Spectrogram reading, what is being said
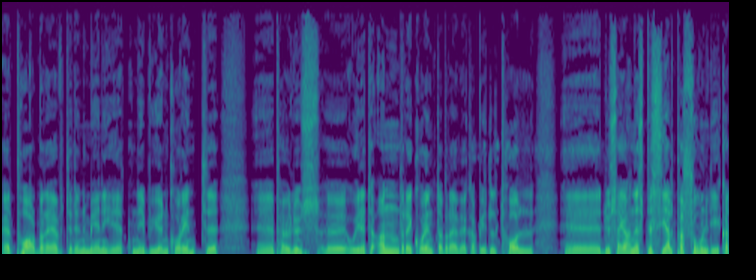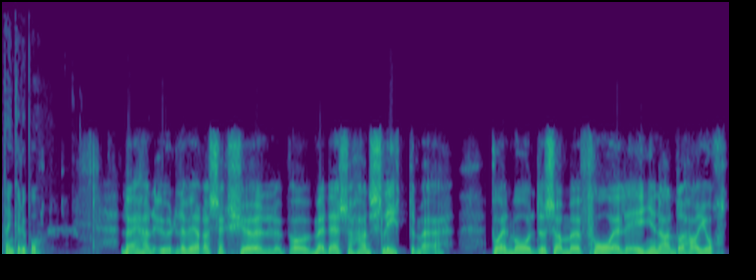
et par brev til denne menigheten i byen Korint, eh, Paulus. Eh, og i dette andre Korinterbrevet, kapittel 12, eh, du sier han er spesielt personlig. Hva tenker du på? Nei, han utleverer seg sjøl med det som han sliter med, på en måte som få eller ingen andre har gjort.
